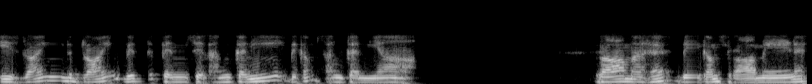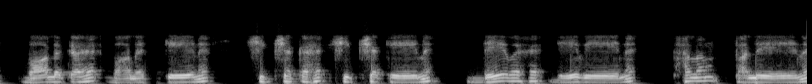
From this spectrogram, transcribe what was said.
is drawing the drawing with pencil अंकनी बिकम्स अङ्कन्या। रामः बिकम्स् रामेण, बालकः बालकेन, शिक्षकः शिक्षकेन, देवः देवेन, फलं फलेन,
